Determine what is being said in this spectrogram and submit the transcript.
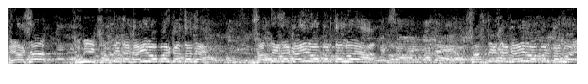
हे असं तुम्ही सत्तेचा गैरवापर करतात आहे सत्तेचा गैरवापर चालू आहे हा. सत्तेचा गैरवापर चालू आहे.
